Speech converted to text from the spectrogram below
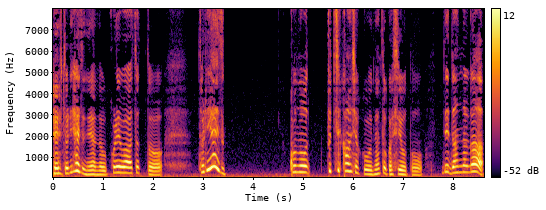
でとりあえずねあのこれはちょっととりあえずこのプチ感触をなんとかしようと。で旦那が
